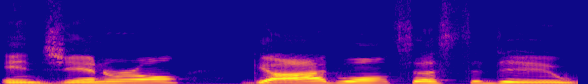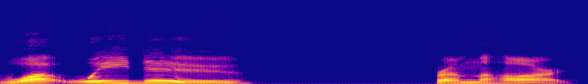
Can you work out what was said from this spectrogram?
In general, God wants us to do what we do from the heart.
